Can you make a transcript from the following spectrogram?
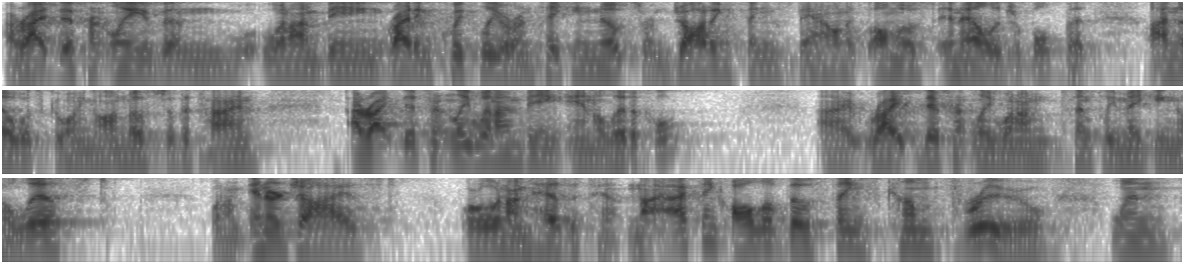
I write differently than when I'm being writing quickly or I'm taking notes or I'm jotting things down. It's almost ineligible, but I know what's going on most of the time. I write differently when I'm being analytical. I write differently when I'm simply making a list, when I'm energized, or when I'm hesitant. And I think all of those things come through when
